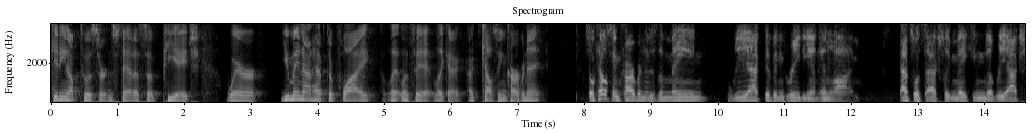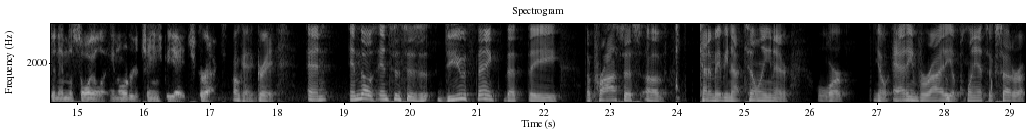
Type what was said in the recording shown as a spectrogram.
getting up to a certain status of pH, where you may not have to apply, let, us say, like a, a calcium carbonate? So, calcium carbonate is the main reactive ingredient in lime. That's what's actually making the reaction in the soil in order to change pH. Correct. Okay, great. And in those instances, do you think that the the process of kind of maybe not tilling or or you know adding variety of plants, et cetera,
